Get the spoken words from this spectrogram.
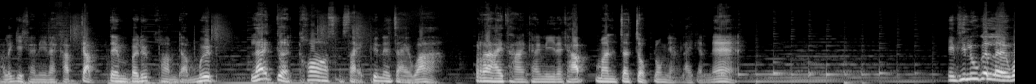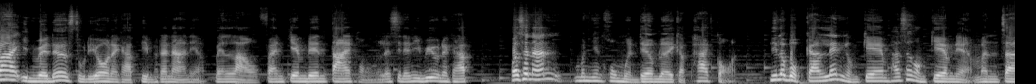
ภารกิจครั้งนี้นะครับกลับเต็มไปด้วยความดำมืด และเกิดข้อสงสัยขึ้นในใจว่าปลายทางครั้งนี้นะครับมันจะจบลงอย่างไรกันแน่ อย่างที่รู้กันเลยว่า Invader Studio นะครับทีมพัฒนาเนี่ยเป็นเหล่าแฟนเกมเดนตายของ Resident Evil นะครับ เพราะฉะนั้นมันยังคงเหมือนเดิมเลยกับภาคก่อน ที่ระบบการเล่นของเกมพัซเซิลของเกมเนี่ยมันจะ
